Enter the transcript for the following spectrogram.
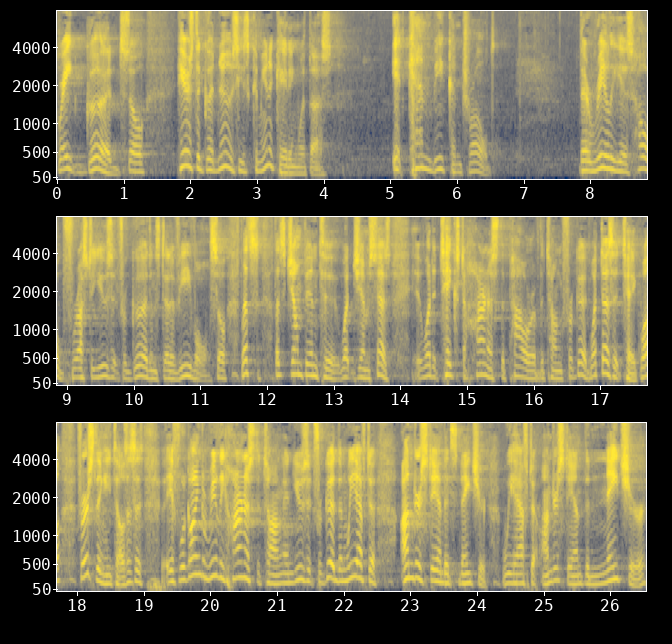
great good. So Here's the good news He's communicating with us it can be controlled. There really is hope for us to use it for good instead of evil. So let's, let's jump into what Jim says, what it takes to harness the power of the tongue for good. What does it take? Well, first thing he tells us is if we're going to really harness the tongue and use it for good, then we have to understand its nature. We have to understand the nature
